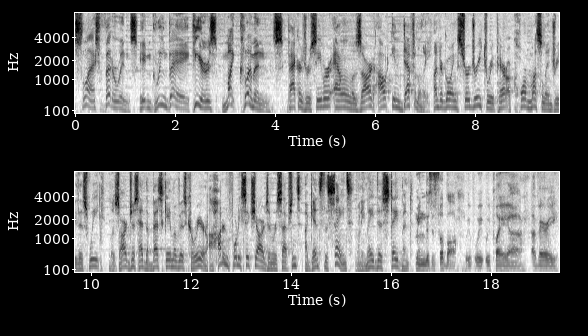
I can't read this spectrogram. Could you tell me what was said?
slash veterans. In Green Bay, here's Mike Clemens. Packers receiver Allen Lazard out indefinitely, undergoing surgery to repair a core muscle injury this week. Lazard just had the best game of his career, 146 yards in receptions against the Saints when he made this statement. I mean, this is football. We, we, we play uh, a very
